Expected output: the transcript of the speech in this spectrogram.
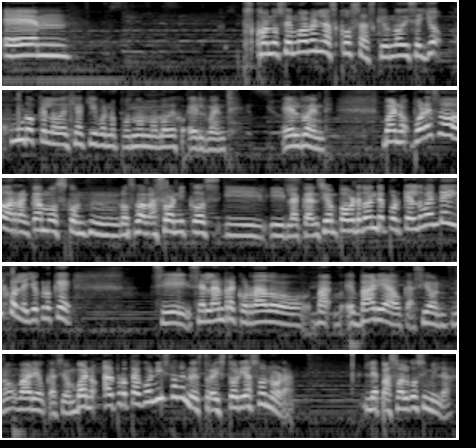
Em, pues, cuando se mueven las cosas, que uno dice, yo juro que lo dejé aquí, bueno, pues no, no lo dejo, el duende, el duende. Bueno, por eso arrancamos con los babasónicos y, la canción Pobre Duende, porque el duende, híjole, yo creo que sí, se la han recordado va, varia ocasión, ¿no? Varia ocasión. Bueno, al protagonista de nuestra historia sonora le pasó algo similar.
